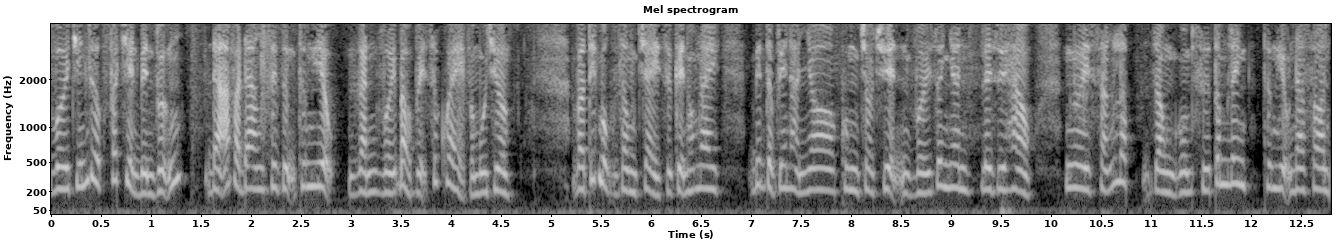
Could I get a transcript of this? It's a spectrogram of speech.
với chiến lược phát triển bền vững đã và đang xây dựng thương hiệu gắn với bảo vệ sức khỏe và môi trường. Và tiết mục dòng chảy sự kiện hôm nay, biên tập viên Hà Nho cùng trò chuyện với doanh nhân Lê Duy Hảo, người sáng lập dòng gốm sứ tâm linh thương hiệu Nason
